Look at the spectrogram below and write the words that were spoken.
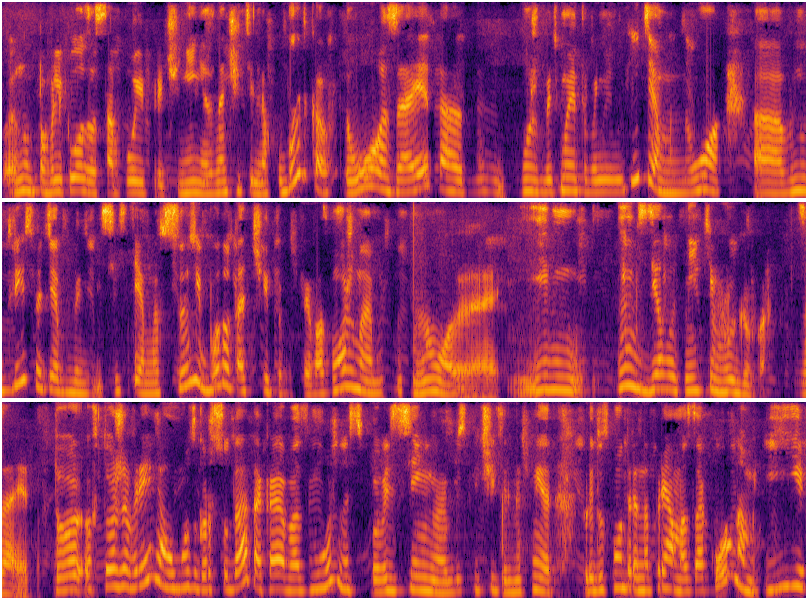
ну, повлекло за собой причинение значительных убытков, то за это, ну, может быть, мы этого не увидим, но э, внутри судебной системы судьи будут отчитывать, и, возможно, ну, э, им, им сделают некий выговор за это. То, в то же время у Мосгорсуда такая возможность по вынесению обеспечительных мер предусмотрена прямо законом, и э,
